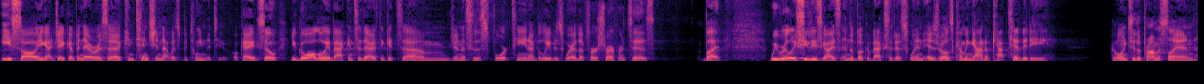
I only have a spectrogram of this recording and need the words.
Esau, you got Jacob, and there was a contention that was between the two. Okay, so you go all the way back into there. I think it's um, Genesis 14, I believe, is where the first reference is. But we really see these guys in the book of Exodus when Israel is coming out of captivity going to the promised land,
